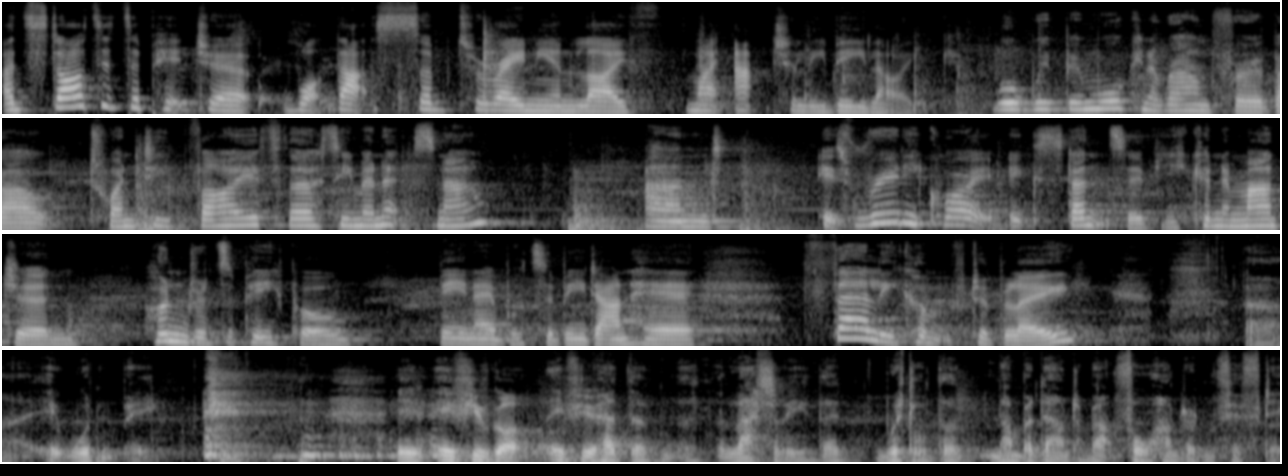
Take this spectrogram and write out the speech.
I'd started to picture what that subterranean life might actually be like. Well, we've been walking around for about 25, 30 minutes now, and it's really quite extensive. You can imagine hundreds of people being able to be down here fairly comfortably. Uh, it wouldn't be. If, if you've got, if you had the, latterly, they whittled the number down to about 450.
